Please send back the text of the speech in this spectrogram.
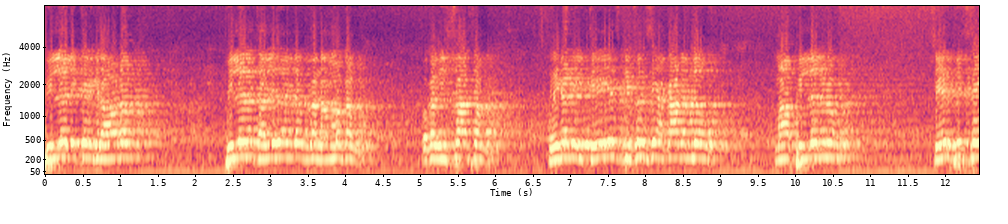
పిల్లలు ఇక్కడికి రావడం పిల్లల తల్లిదండ్రులకు ఒక నమ్మకం ఒక విశ్వాసం. ఎందుకంటే ఈ తేజస్ డిఫెన్స్ అకాడమీలో మా పిల్లలను చేర్పిస్తే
